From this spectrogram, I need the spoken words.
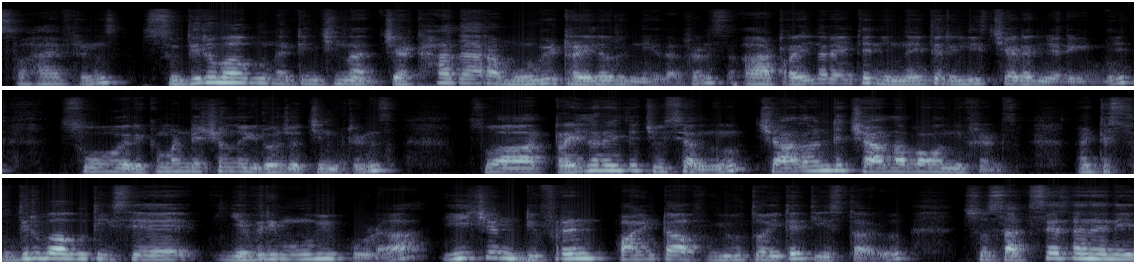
So hi friends. Sudheer Babu నటించిన జఠాధార మూవీ ట్రైలర్ ఉంది కదా ఫ్రెండ్స్. ఆ ట్రైలర్ అయితే నిన్నైతే రిలీజ్ చేయడం జరిగింది. సో రికమెండేషన్లో ఈరోజు వచ్చింది ఫ్రెండ్స్. సో ఆ ట్రైలర్ అయితే చూశాను. చాలా అంటే చాలా బాగుంది ఫ్రెండ్స్. అంటే సుధీర్ బాబు తీసే ఎవ్రీ మూవీ కూడా each and different point of వ్యూతో అయితే తీస్తారు. సో సక్సెస్ అనేది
